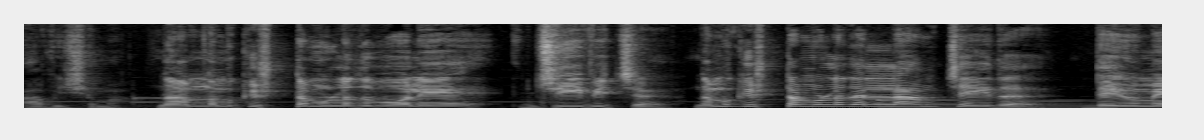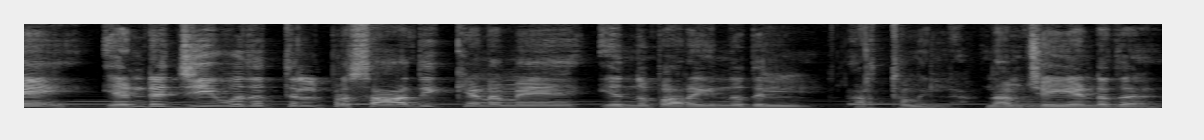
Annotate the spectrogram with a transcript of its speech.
ആവശ്യമാണ്. നാം നമുക്കിഷ്ടമുള്ളതുപോലെ ജീവിച്ച് നമുക്കിഷ്ടമുള്ളതെല്ലാം ചെയ്ത് ദൈവമേ എന്റെ ജീവിതത്തിൽ പ്രസാദിക്കണമേ എന്ന് പറയുന്നതിൽ അർത്ഥമില്ല. നാം ചെയ്യേണ്ടത്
